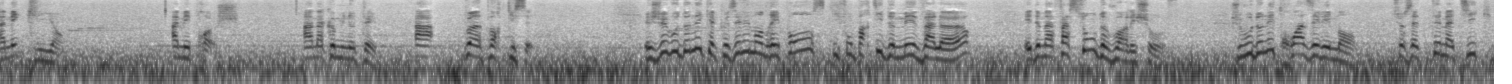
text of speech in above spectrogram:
à mes clients, à mes proches? À ma communauté, à peu importe qui c'est. Et je vais vous donner quelques éléments de réponse qui font partie de mes valeurs et de ma façon de voir les choses. Je vais vous donner trois éléments sur cette thématique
